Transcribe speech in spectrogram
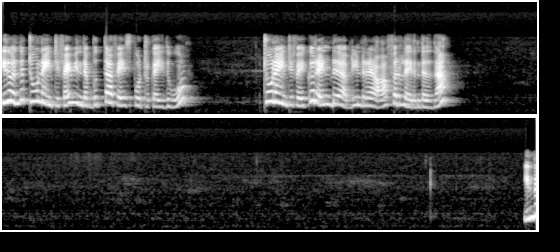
இது வந்து டூ நைன்ட்டி ஃபைவ் இந்த புத்தா ஃபேஸ் போட்டிருக்க இதுவும். டூ நைன்ட்டி ஃபைவ்க்கு ரெண்டு அப்படின்ற ஆஃபரில் இருந்தது தான் இந்த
